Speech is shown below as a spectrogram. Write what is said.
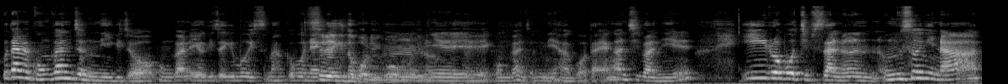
그 다음에 공간 정리, 그죠? 공간에 여기저기 뭐 있으면 한꺼번에. 쓰레기도 버리고 뭐 음, 이런. 예, 예. 공간 정리하고 다양한 집안일. 이 로봇 집사는 음성이나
